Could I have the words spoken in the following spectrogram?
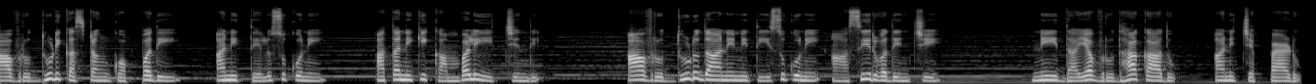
ఆ వృద్ధుడి కష్టం గొప్పది అని తెలుసుకుని అతనికి కంబళి ఇచ్చింది. ఆ వృద్ధుడు దానిని తీసుకుని ఆశీర్వదించి నీ దయ వృధా కాదు అని చెప్పాడు.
